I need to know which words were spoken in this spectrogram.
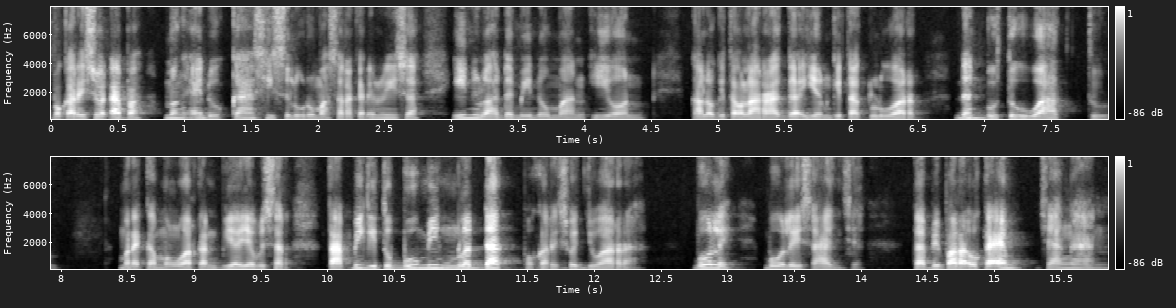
Pocari Sweat apa? Mengedukasi seluruh masyarakat Indonesia, inilah ada minuman ion, kalau kita olahraga ion kita keluar dan butuh waktu. Mereka mengeluarkan biaya besar, tapi gitu booming, meledak, Pocari Sweat juara. Boleh, boleh saja. Tapi para UKM jangan.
